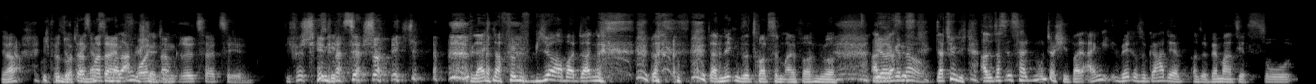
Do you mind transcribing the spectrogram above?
Ja, ja ich bin dort das ein ganz mal deinen Freunden am Grill zu erzählen. Die verstehen das, das ja schon nicht. Vielleicht nach fünf Bier, aber dann, dann nicken sie trotzdem einfach nur. Also ja, genau. Ist, natürlich, also das ist halt ein Unterschied, weil eigentlich wäre sogar der, also wenn man es jetzt so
